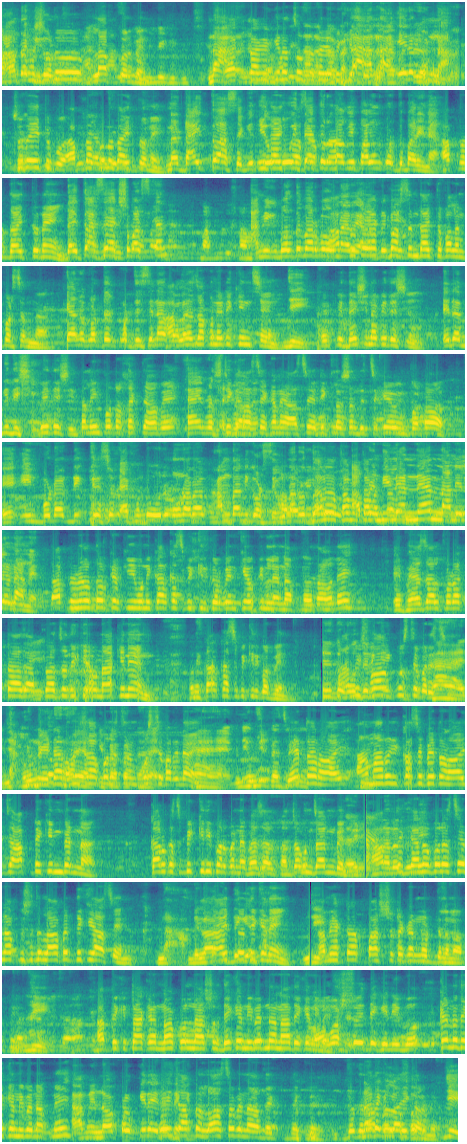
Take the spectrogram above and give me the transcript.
আমরা আপনি শুধু লাভ করবেন। না এক টাকা কিনে চোদ্দ টাকা বিক্রি না না এরকম না। শুধু এইটুকু আপনার কোনো দায়িত্ব নেই। না দায়িত্ব আছে কিন্তু ওই দায়িত্বটা আমি পালন করতে পারি না। আপনার দায়িত্ব নেই। দায়িত্ব আছে একশো পার্সেন্ট? আমি বলতে পারব আপনি তো দায়িত্ব পালন করছেন না। কেন করতে করতেছি না আপনি যখন এটি কিনছেন জি। এটি দেশি না বিদেশি? এটা বিদেশি। বিদেশি তাহলে ইম্পোর্টার থাকতে হবে। হ্যাঁ, স্টিকার আছে এখানে আছে ডিক্লারেশন দিচ্ছে কেউ ইম্পোর্টার ইম্পোর্টার ডিক্টেশন এখন তো ওনারা আমদানি করছে। ওনারা আপনি নিলেন নেন না নিলে না নেন। আপনার দরকার কি? উনি কার কাছে বিক্রি করবেন? কেউ কিনলেন আপনার। তাহলে এই ভেজাল প্রোডাক্টটা আপনার যদি কেউ না কিনেন উনি কার কাছে বিক্রি করবেন? আমার কাছে বেটার হয় যে আপনি কিনবেন না। কারও কাছে বিক্রি করবেন না ভেজালটা যখন জানবেন। আপনি কেন বলেছেন? আপনি শুধু লাভের দিকে আছেন। দিকে নেই। আমি একটা পাঁচশো টাকার নোট দিলাম আপনি। জি। আপনি কি টাকা নকল না আসল দেখে নিবেন না না দেখে নিবেন? অবশ্যই দেখে নিব। কেন দেখে নিবেন আপনি? আমি নকল কিনে এই যে আপনার লস হবে না দেখ- দেখলে। যদি না দেখলে।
